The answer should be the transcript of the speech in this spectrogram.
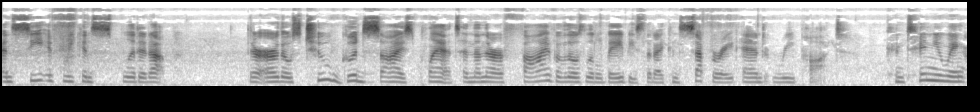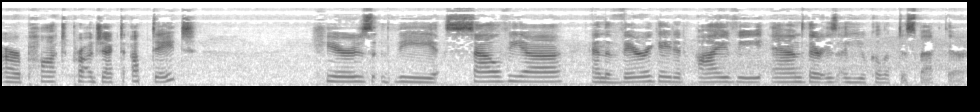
and see if we can split it up. There are those two good sized plants and then there are five of those little babies that I can separate and repot. Continuing our pot project update, here's the salvia and the variegated ivy and there is a eucalyptus back there.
